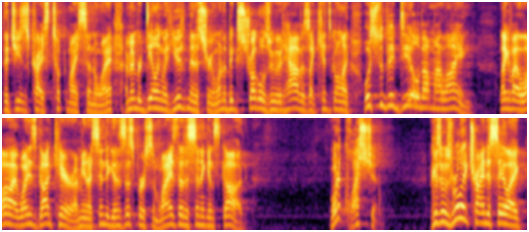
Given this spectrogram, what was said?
that Jesus Christ took my sin away. I remember dealing with youth ministry, and one of the big struggles we would have is like kids going like, "What's the big deal about my lying? Like if I lie, why does God care? I mean, I sinned against this person. Why is that a sin against God?" What a question! Because it was really trying to say like,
